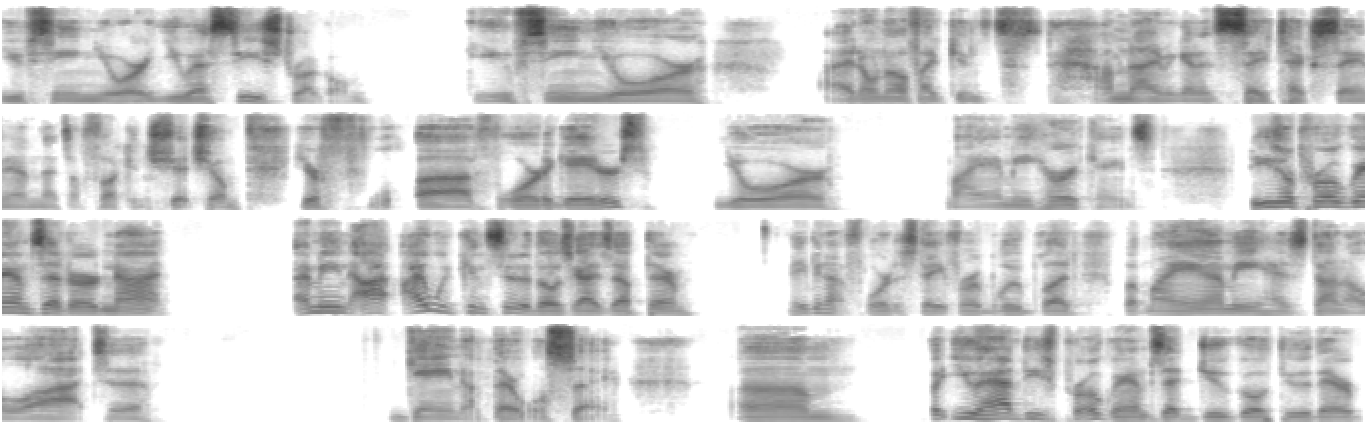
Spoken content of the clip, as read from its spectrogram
You've seen your USC struggle. You've seen your I don't know if I can. I'm not even going to say Texas A&M. That's a fucking shit show. Your uh, Florida Gators, your Miami Hurricanes. These are programs that are not. I mean, I, I would consider those guys up there. Maybe not Florida State for a blue blood, but Miami has done a lot to gain up there. We'll say. Um, but you have these programs that do go through their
